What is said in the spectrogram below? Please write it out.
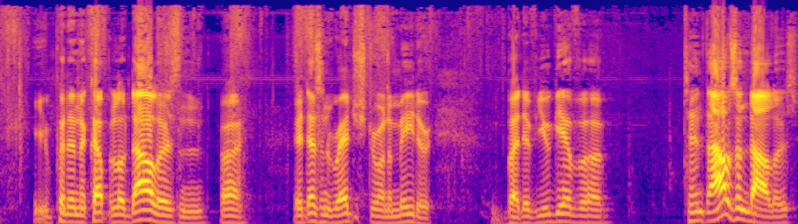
you put in a couple of dollars and uh, it doesn't register on the meter. But if you give uh, $10,000,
